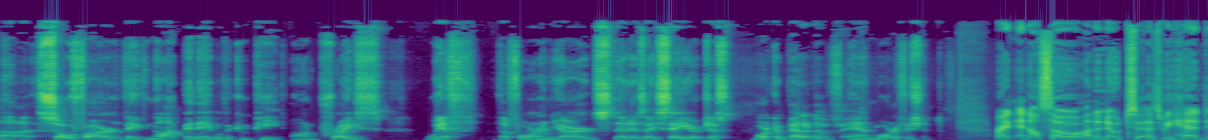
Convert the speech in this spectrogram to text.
uh, so far they've not been able to compete on price with the foreign yards that, as I say, are just more competitive and more efficient. Right. And also, on a note, as we head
